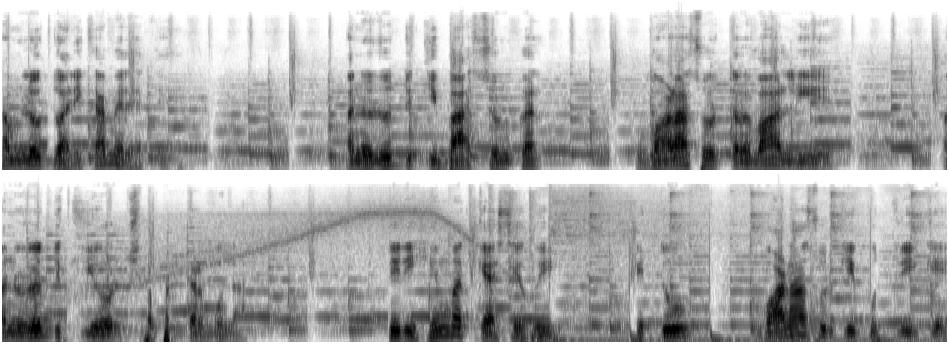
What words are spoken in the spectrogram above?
हम लोग द्वारिका में रहते हैं। अनिरुद्ध की बात सुनकर वाणासुर तलवार लिए अनुरुद्ध की ओर झपट कर बोला, तेरी हिम्मत कैसे हुई कि तू वाणासुर की पुत्री के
